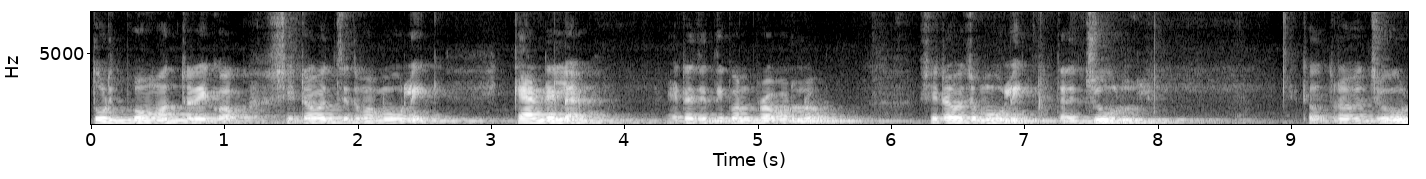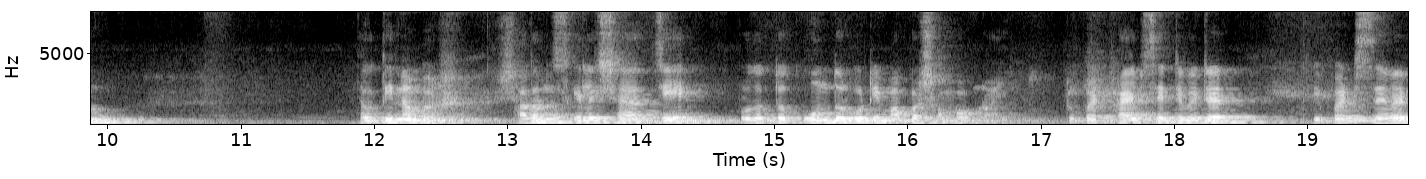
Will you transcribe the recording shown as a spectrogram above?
তড়িৎ প্রমাত্রার একক, সেটাও হচ্ছে তোমার মৌলিক। ক্যান্ডেলার, এটা যে দীপন প্রাবল্য সেটা হচ্ছে মৌলিক। তাহলে জুল, এটা উত্তর হবে জুল। দেখো তিন নম্বর, সাধারণ স্কেলের সাহায্যে প্রদত্ত কোন দৈর্ঘ্যটি মাপা সম্ভব নয়? Two point five centimetre three point seven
